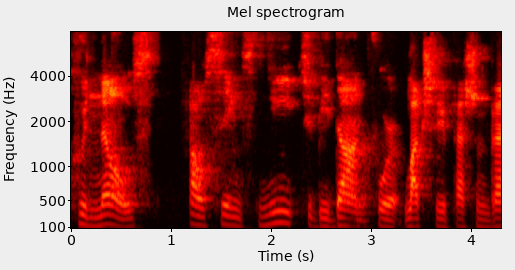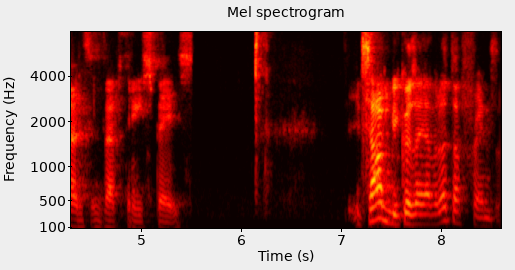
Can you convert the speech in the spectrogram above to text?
who knows how things need to be done for luxury fashion brands in Web3 space? It's hard because I have a lot of friends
